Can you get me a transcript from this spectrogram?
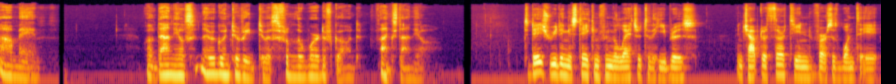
Amen. Well, Daniel's now going to read to us from the Word of God. Thanks, Daniel. Today's reading is taken from the letter to the Hebrews, in chapter 13, verses 1 to 8.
